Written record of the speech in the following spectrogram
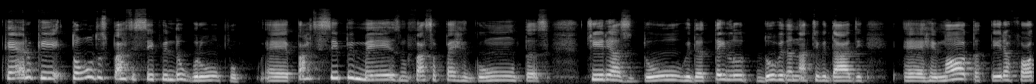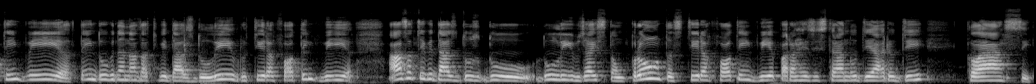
Quero que todos participem do grupo, é, participe mesmo, faça perguntas, tire as dúvidas. Tem dúvida na atividade é, remota? Tira foto e envia. Tem dúvida nas atividades do livro? Tira foto e envia. As atividades do, do, do livro já estão prontas? Tira foto e envia para registrar no diário de classe.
